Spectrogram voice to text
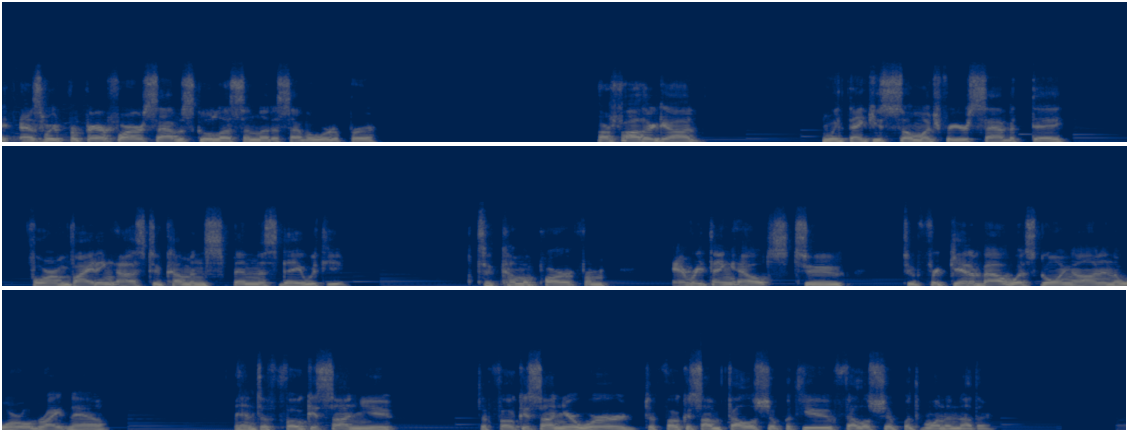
right. As we prepare for our Sabbath school lesson, let us have a word of prayer. Our Father God, we thank you so much for your Sabbath day, for inviting us to come and spend this day with you, to come apart from everything else, to to forget about what's going on in the world right now, and to focus on you to focus on your word, to focus on fellowship with you, fellowship with one another.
